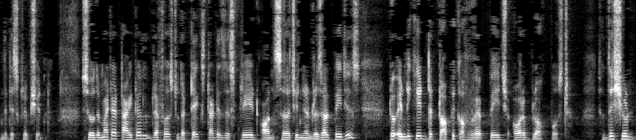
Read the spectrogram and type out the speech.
and the description so the meta title refers to the text that is displayed on search engine result pages to indicate the topic of a web page or a blog post. So this should,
